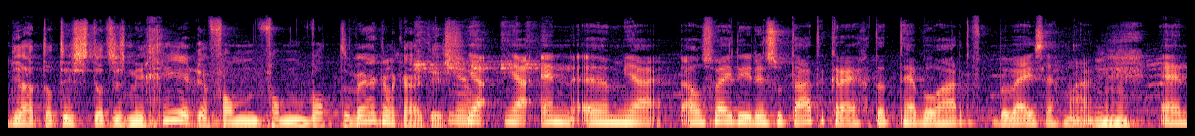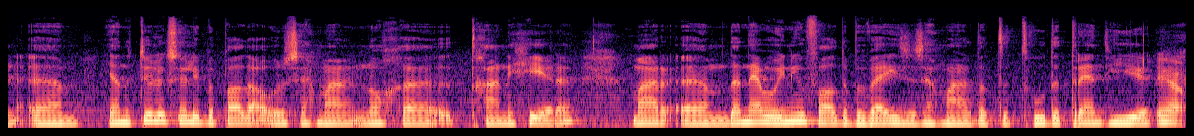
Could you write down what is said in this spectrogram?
ja, dat, is, dat is negeren van, van wat de werkelijkheid is. Ja. Ja, ja en ehm, ja, als wij die resultaten krijgen, dat hebben we hard bewijs, zeg maar. Mhm. En ehm, ja, natuurlijk zullen bepaalde ouders zeg maar, nog eh, het gaan negeren. Maar ehm, dan hebben we in ieder geval de bewijzen, zeg maar, dat het, hoe de trend hier, Ja.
